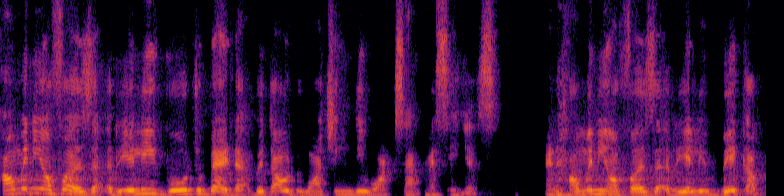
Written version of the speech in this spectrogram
how many of us really go to bed without watching the WhatsApp messages? And how many of us really wake up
